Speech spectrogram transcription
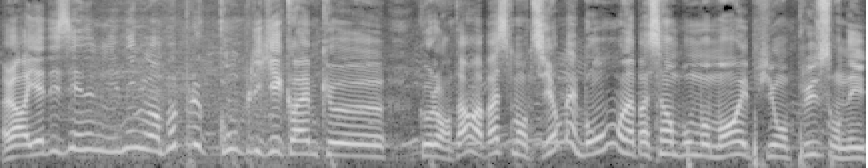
Alors il y a des énigmes un peu plus compliquées quand même que Colanta, on va pas se mentir, mais bon, on a passé un bon moment et puis en plus on est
